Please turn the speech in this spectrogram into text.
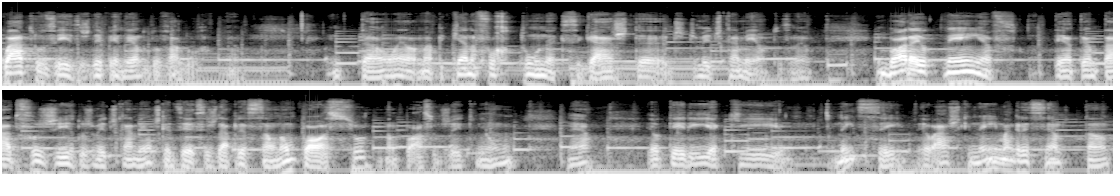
quatro vezes, dependendo do valor. Né? Então é uma pequena fortuna que se gasta de, de medicamentos. Né? Embora eu tenha, tenha tentado fugir dos medicamentos, quer dizer, esses da pressão não posso, não posso de jeito nenhum, né? Eu teria que, nem sei, eu acho que nem emagrecendo tanto,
